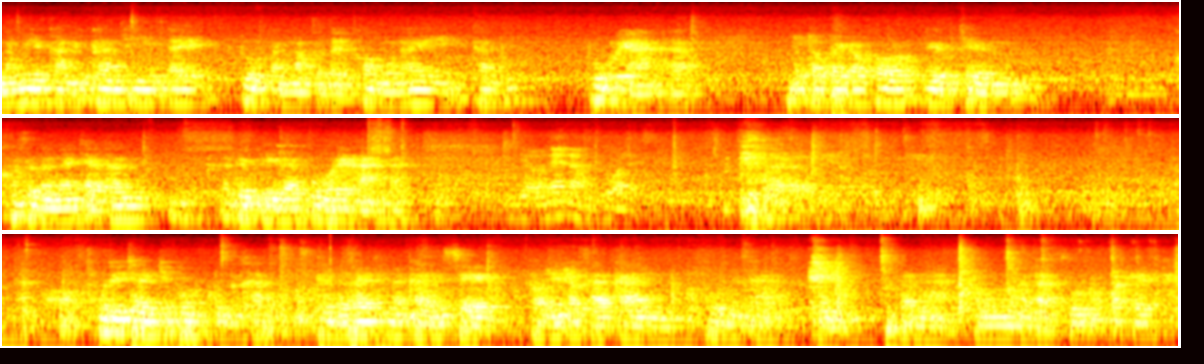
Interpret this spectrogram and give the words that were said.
นักวิชาการทุกท่านที่ได้ร่วมกันนำเสนอข้อมูลให้ท่านผู้ผู้บริหารนะครับแล้วต่อไปเราก็เรียนเชิญข้อเสนอแนะจากท่านอธิบดีและผู้บริหารครับเดี๋ยวแนะนำตัวเลยเออท่านผอผู้ที่ชัยจุพลคุณครับท่านประธานธนาคารพิเศษ ตอนนี้รักษาการผู้ในวยการกลุ่มปัญหาของระดับสูงของประเทศครับ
